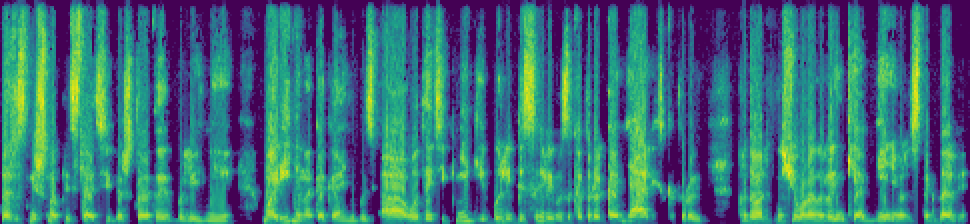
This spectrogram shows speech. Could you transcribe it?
Даже смешно представить себе, что это были не Маринина какая-нибудь, а вот эти книги были бестселлерами, за которые гонялись, которые продавали на черном рынке, обменивались и так далее.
